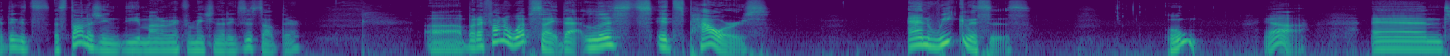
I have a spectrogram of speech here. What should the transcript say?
I think it's astonishing the amount of information that exists out there. Uh, but I found a website that lists its powers and weaknesses. oh, Yeah. And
